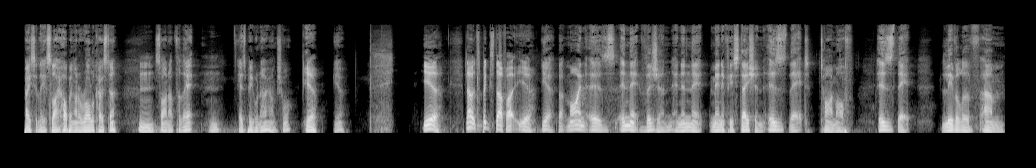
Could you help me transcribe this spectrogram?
basically, it's like hopping on a roller coaster. Mm. Sign up for that, as people know, I'm sure. Yeah. Yeah. Yeah. No, it's big stuff. I yeah. Yeah, but mine is in that vision and in that manifestation is that time off, is that level of um,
